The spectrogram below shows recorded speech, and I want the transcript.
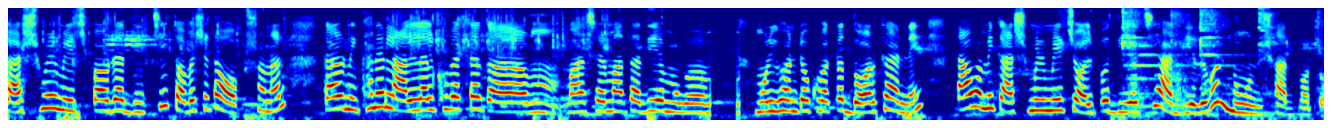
কাশ্মীর মির্চ পাউডার দিচ্ছি, তবে সেটা অপশনাল কারণ এখানে লাল লাল খুব একটা মাছের মাথা দিয়ে মুড়িঘণ্ট খুব একটা দরকার নেই। তাও আমি কাশ্মীর মির্চ অল্প দিয়েছি আর দিয়ে দেবো নুন স্বাদ মতো।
